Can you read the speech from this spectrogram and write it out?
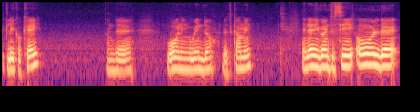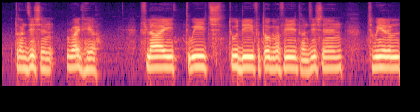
You click OK. On the warning window that come in. And then you're going to see all the transition right here. Fly twitch 2d photography transition twirl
